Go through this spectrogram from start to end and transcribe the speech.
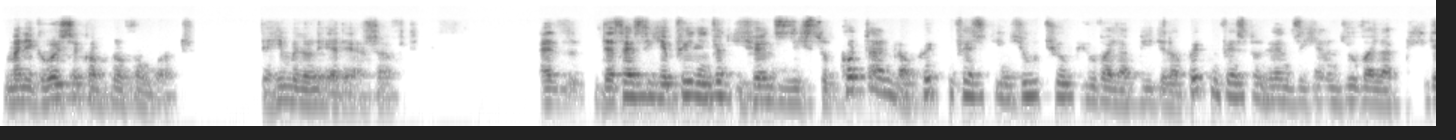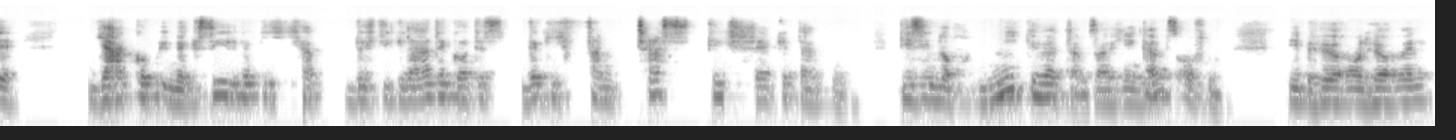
Meine Größe kommt nur von Gott, der Himmel und Erde erschafft. Also, das heißt, ich empfehle Ihnen wirklich, hören Sie sich Gott an, Laubhüttenfest in YouTube, Juval Lapide Laubhüttenfest und hören Sie sich an Juval Lapide Jakob im Exil. Wirklich, ich habe durch die Gnade Gottes wirklich fantastische Gedanken, die Sie noch nie gehört haben, sage ich Ihnen ganz offen, liebe Hörer und Hörerinnen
